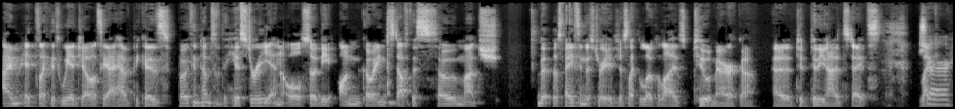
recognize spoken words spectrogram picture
I'm. It's like this weird jealousy I have because both in terms of the history and also the ongoing stuff. There's so much. The, the space industry is just like localized to America, uh, to, to the United States. Like, sure.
